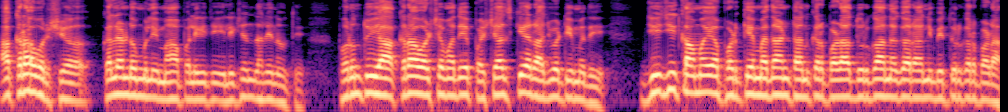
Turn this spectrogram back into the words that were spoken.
अकरा वर्ष कल्याण डोंबिवली महापालिकेचे इलेक्शन झाले नव्हते. परंतु या अकरा वर्षामध्ये प्रशासकीय राजवटीमध्ये जी जी कामं या फडके मैदान ठाणकरपाडा दुर्गानगर आणि बेतुरकरपाडा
